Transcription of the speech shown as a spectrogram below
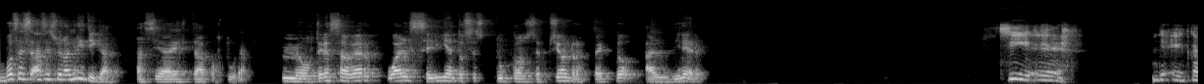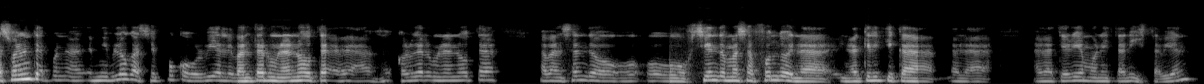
Vos haces una crítica hacia esta postura. Me gustaría saber cuál sería entonces tu concepción respecto al dinero. Sí, eh, eh, casualmente en mi blog hace poco volví a levantar una nota, a colgar una nota avanzando o, siendo más a fondo en la, crítica a la, teoría monetarista, ¿bien?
